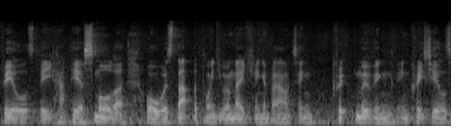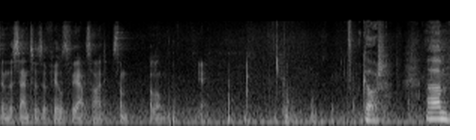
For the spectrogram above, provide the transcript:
fields be happier smaller, or was that the point you were making about incre- moving increased yields in the centres of fields to the outside? Some along, yeah. Gosh. Um,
